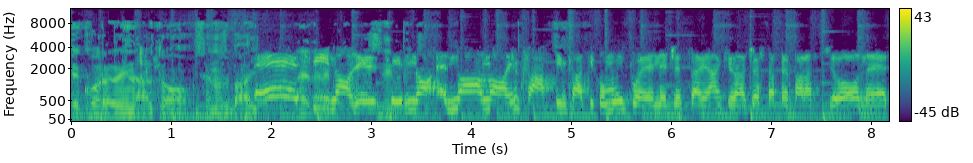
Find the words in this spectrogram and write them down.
che correre in alto, se non sbaglio. Eh sì, no, eh, sì no, eh, no, no, infatti, infatti comunque è necessaria anche una certa preparazione,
